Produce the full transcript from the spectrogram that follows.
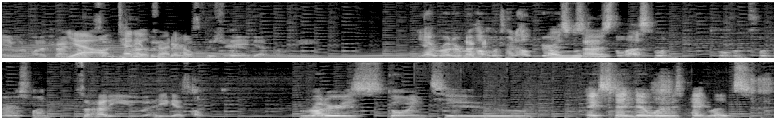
anyone want to try? and Yeah, help uh, Teddy will try to help for 'Cause sure. Definitely. yeah, Rudder will, Okay. will try to help Varys because he I'll- was the last one over before Varys went. So how do you how do you guys help? Rudder is going to extend out one of his peg legs.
